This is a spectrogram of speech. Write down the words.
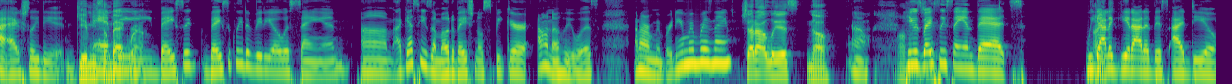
I actually did. Give me some And He background. basic, basically, the video was saying, um, I guess he's a motivational speaker. I don't know who he was. I don't remember. Do you remember his name? Shout out Liz. No. Oh, he was basically saying that we got to get out of this idea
